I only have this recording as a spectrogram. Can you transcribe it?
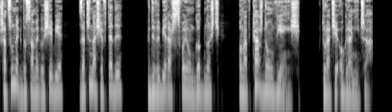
Szacunek do samego siebie zaczyna się wtedy, gdy wybierasz swoją godność ponad każdą więź, która cię ogranicza.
